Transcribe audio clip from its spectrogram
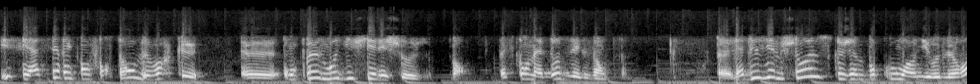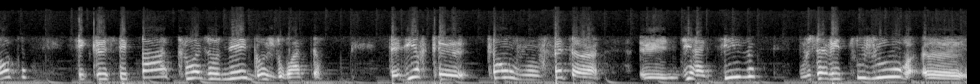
et c'est assez réconfortant de voir que on peut modifier les choses. Bon, parce qu'on a d'autres exemples. Euh, la deuxième chose que j'aime beaucoup moi, au niveau de l'Europe, c'est que c'est pas cloisonné gauche-droite. C'est-à-dire que quand vous faites un- une directive, vous avez toujours euh,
